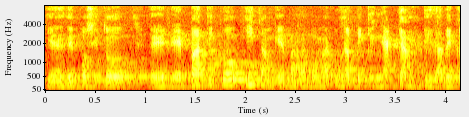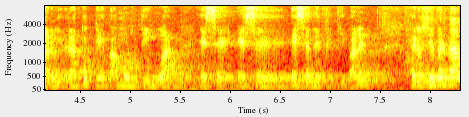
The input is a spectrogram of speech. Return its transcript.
tienes depósito eh, hepático y también vas a tomar una pequeña cantidad de carbohidratos que va a amortiguar ese, ese, déficit, ¿vale? Pero sí es verdad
